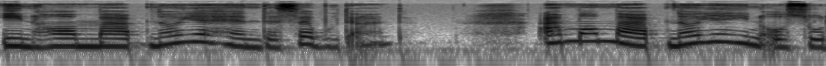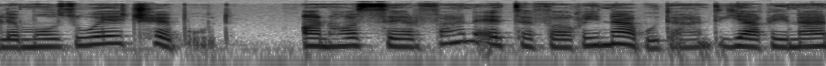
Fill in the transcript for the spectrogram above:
اینها مبنای هندسه بودند. اما مبنای این اصول موضوع چه بود؟ آنها صرفا اتفاقی نبودند یقینا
